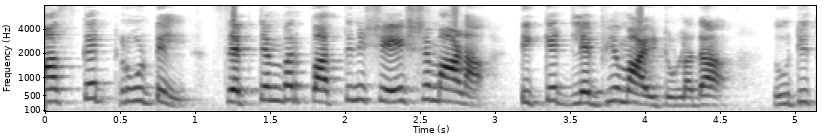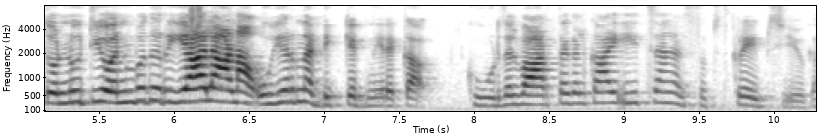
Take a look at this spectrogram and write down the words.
മസ്കറ്റ് റൂട്ടിൽ സെപ്റ്റംബർ പത്തിന് ശേഷമാണ് ടിക്കറ്റ് ലഭ്യമായിട്ടുള്ളത്. നൂറ്റി തൊണ്ണൂറ്റി ഒൻപത് റിയാലാണ് ഉയർന്ന ടിക്കറ്റ് നിരക്ക്. കൂടുതൽ വാർത്തകൾക്കായി ഈ ചാനൽ സബ്സ്ക്രൈബ് ചെയ്യുക.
